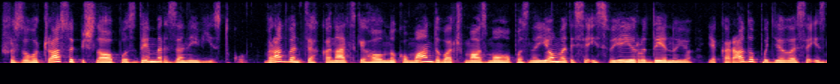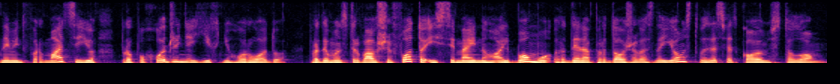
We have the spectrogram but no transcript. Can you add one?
що свого часу пішла у Поздимир за невістку. В Радванцях канадський головнокомандувач мав змогу познайомитися із своєю родиною, яка радо поділилася із ним інформацією про походження їхнього роду. Продемонструвавши фото із сімейного альбому, родина продовжила знайомство за святковим столом.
